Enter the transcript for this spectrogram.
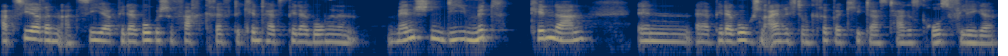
Erzieherinnen, Erzieher, pädagogische Fachkräfte, Kindheitspädagoginnen, Menschen, die mit Kindern in äh, pädagogischen Einrichtungen, Krippe, Kitas, Tagesgroßpflege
